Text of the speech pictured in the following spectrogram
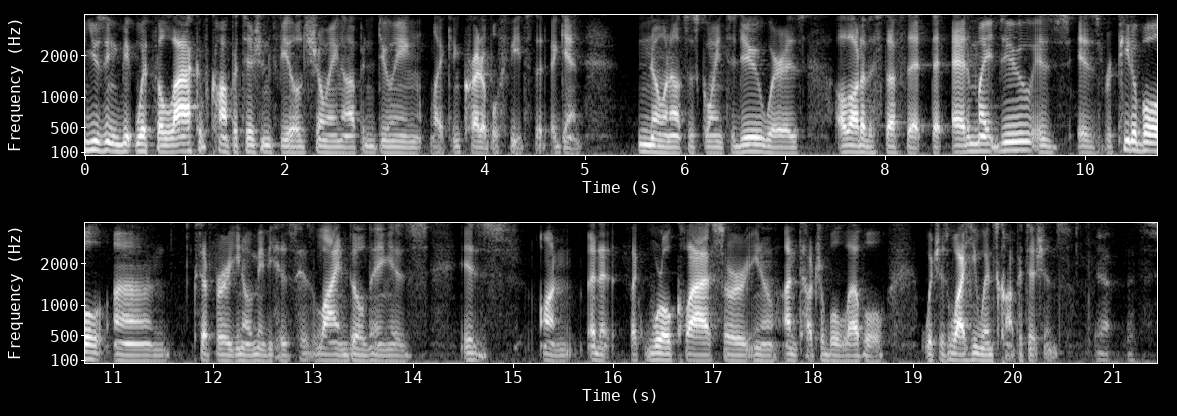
using with the lack of competition field showing up and doing like incredible feats that again no one else is going to do whereas a lot of the stuff that, that Ed might do is is repeatable, um, except for you know maybe his his line building is is on a like world class or you know untouchable level, which is why he wins competitions. Yeah, that's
